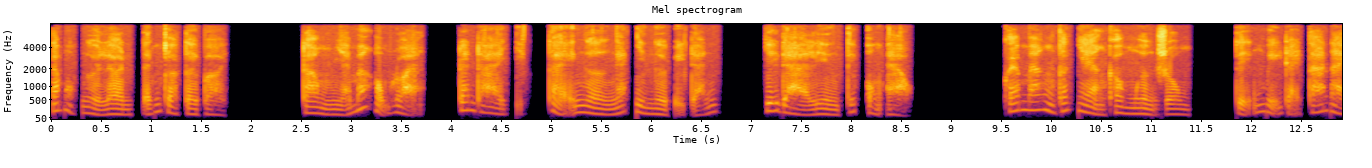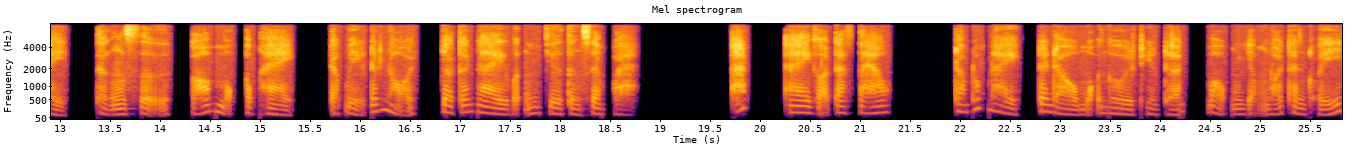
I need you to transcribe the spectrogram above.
nắm một người lên đánh cho tơi bời. Trong nhảy mắt hỗn loạn, trên đài chỉ có thể ngờ ngác nhìn người bị đánh, dưới đà liên tiếp ồn ào. Khóe mắt thất nhàng không ngừng rung, tiễn Mỹ đại tá này thật sự có một công hài, đặc biệt đến nỗi cho tới nay vẫn chưa từng xem qua. Ai gọi ta sao? Trong lúc này, trên đầu mỗi người truyền đến một giọng nói thanh thủy,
